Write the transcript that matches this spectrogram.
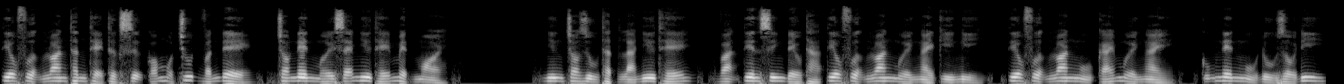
tiêu phượng loan thân thể thực sự có một chút vấn đề, cho nên mới sẽ như thế mệt mỏi. Nhưng cho dù thật là như thế, vạn tiên sinh đều thả tiêu phượng loan 10 ngày kỳ nghỉ, tiêu phượng loan ngủ cái 10 ngày, cũng nên ngủ đủ rồi đi.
